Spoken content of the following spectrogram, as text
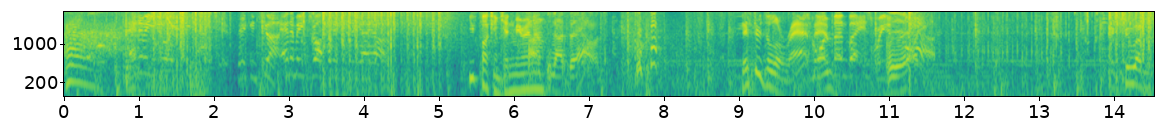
Enemy UAV active. Taking shots. Enemy dropping into the AO. You fucking kidding me right now? he not down? This dude's a little rat, Squad man. member is redeploying. Yeah. There's two of them.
